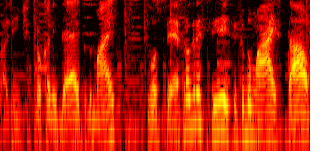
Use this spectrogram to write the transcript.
a gente trocando ideia e tudo mais, que você é progressista e tudo mais, tal.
